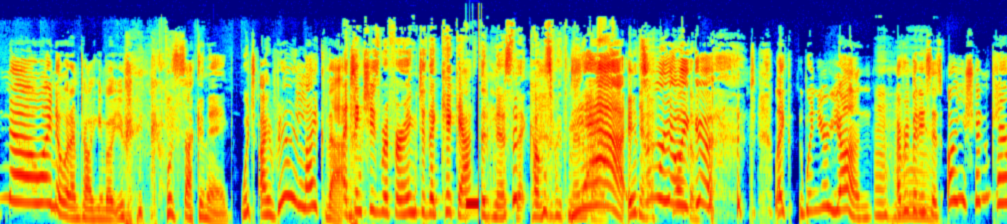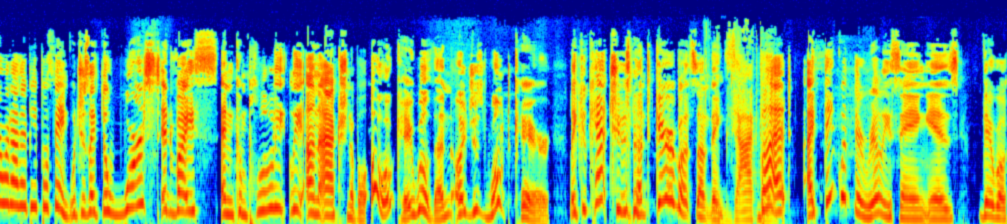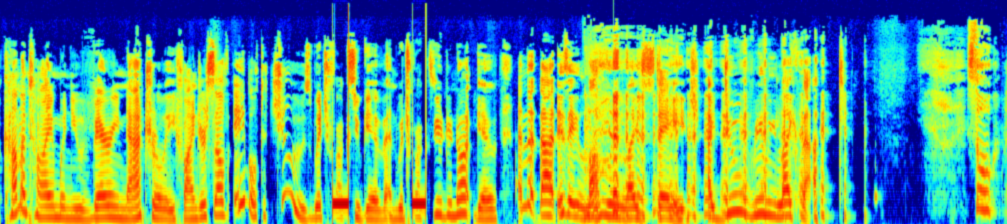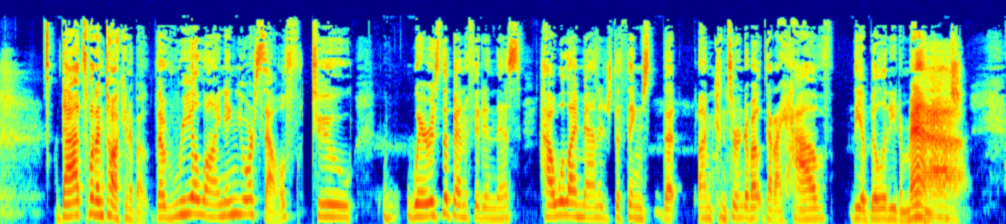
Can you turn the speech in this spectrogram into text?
no, I know what I'm talking about. You can go suck an egg, which I really like that. i think she's referring to the kick acidness that comes with menopause yeah, it's Yeah, really welcome. good. like when you're young, everybody Mhm. says, "Oh, you shouldn't care what other people think," which is like the worst advice and completely unactionable. Oh, okay, well then I just won't care. Like you can't choose not to care about something. exactly But I think what they're really saying is there will come a time when you very naturally find yourself able to choose which fucks you give and which fucks you do not give, and that that is a lovely life stage. I do really like that. So that's what I'm talking about. The realigning yourself to where is the benefit in this? How will I manage the things that I'm concerned about that I have the ability to manage? Yeah.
